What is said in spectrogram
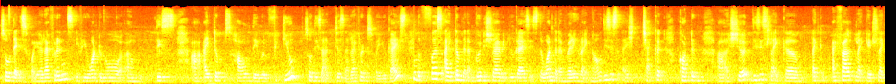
so that is for your reference. If you want to know um, these uh, items how they will fit you. So these are just a reference for you guys. So the first item that I'm going to share with you guys is the one that I'm wearing right now. This is a checkered cotton uh, shirt. This is like um, like I felt like it's like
